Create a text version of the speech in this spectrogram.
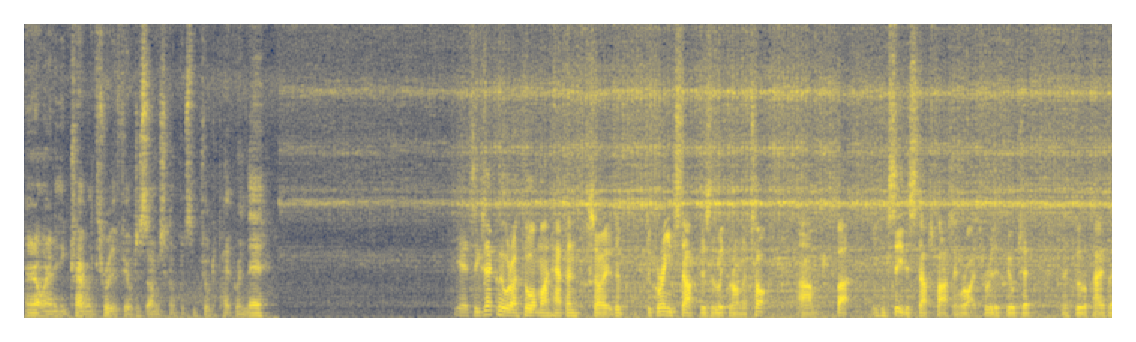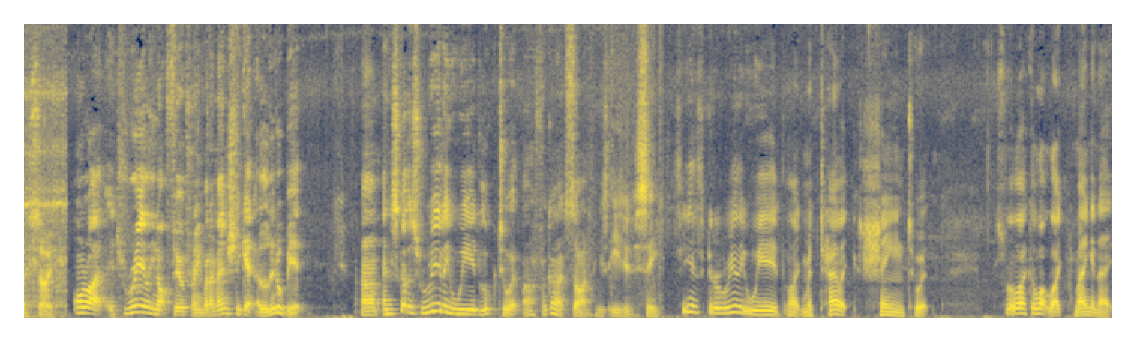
and I don't want anything travelling through the filter, so I'm just going to put some filter paper in there. Yeah, it's exactly what I thought might happen. So the, the green stuff, there's a liquid on the top, um, but you can see the stuff's passing right through the filter and the filter paper, so. All right, it's really not filtering, but I managed to get a little bit, um, and it's got this really weird look to it. Oh, if I go outside, I think it's easier to see. See, it's got a really weird, like, metallic sheen to it. It's like a lot like permanganate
